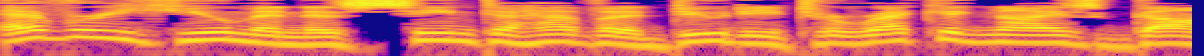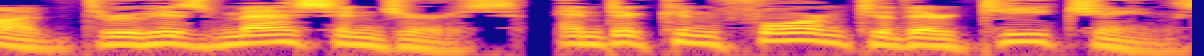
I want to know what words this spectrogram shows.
Every human is seen to have a duty to recognize God through his messengers, and to conform to their teachings.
